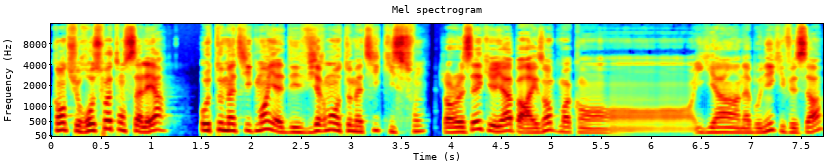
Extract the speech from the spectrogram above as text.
Quand tu reçois ton salaire, automatiquement, il y a des virements automatiques qui se font. Genre, je sais qu'il y a, par exemple, moi, quand il y a un abonné qui fait ça,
